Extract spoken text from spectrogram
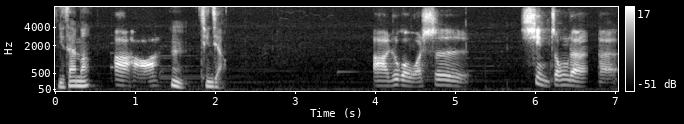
你在吗？啊，好啊。嗯，请讲。啊，如果我是。信中的呃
